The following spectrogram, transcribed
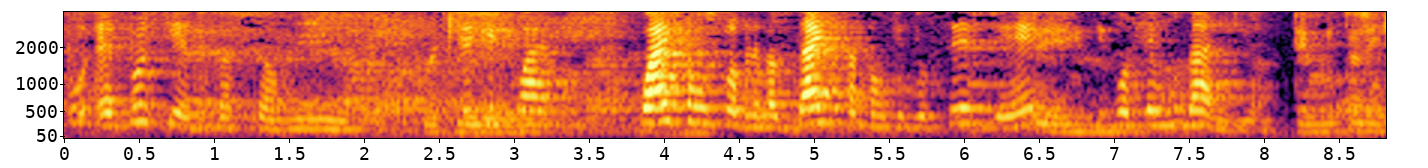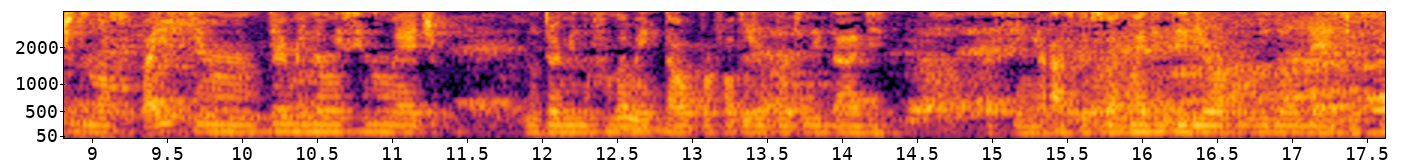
Por, é, por que educação, meninas? Porque- Explique quais, quais são os problemas da educação que você vê Tem. e você mudaria. Tem muita gente do nosso país que não termina o ensino médio, não termina o fundamental por falta de oportunidade. Assim, as pessoas mais do interior, como do Nordeste, assim,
